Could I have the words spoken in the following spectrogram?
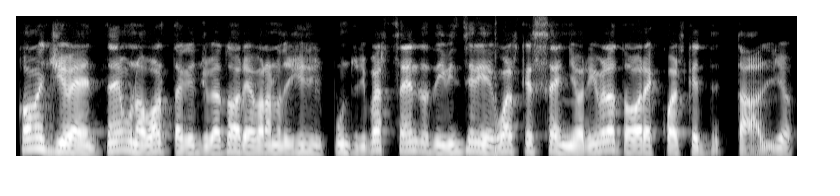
Come G20, una volta che i giocatori avranno deciso il punto di partenza, devi inserire qualche segno rivelatore e qualche dettaglio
